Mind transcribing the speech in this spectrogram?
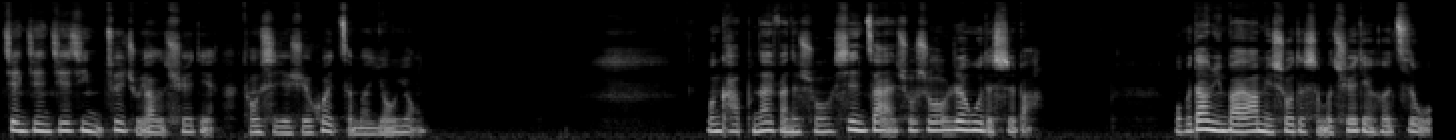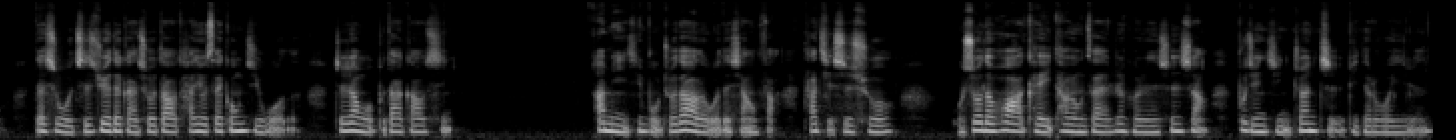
渐渐接近最主要的缺点，同时也学会怎么游泳。”温卡不耐烦地说：“现在说说任务的事吧。”我不大明白阿米说的什么缺点和自我。但是我直觉地感受到他又在攻击我了，这让我不大高兴。阿米已经捕捉到了我的想法，他解释说：“我说的话可以套用在任何人身上，不仅仅专指彼得罗一人。”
